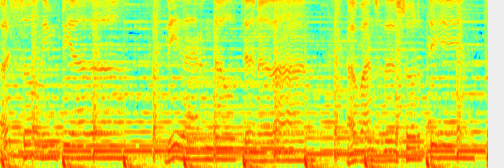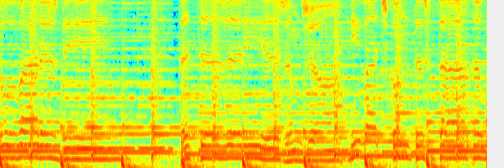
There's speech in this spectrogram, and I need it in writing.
A l'Olimpiada d'hivern del Canadà abans de sortir tu vares dir te casaries amb jo i vaig contestar avui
